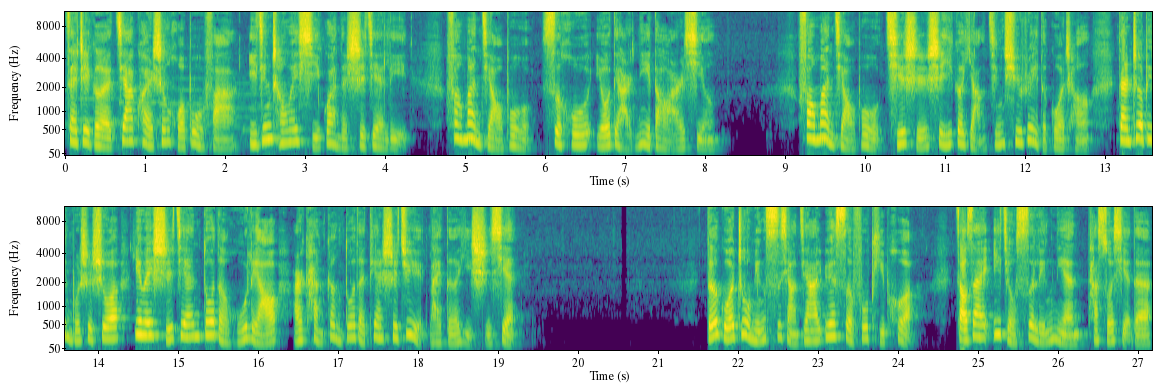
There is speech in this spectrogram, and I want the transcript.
在这个加快生活步伐已经成为习惯的世界里放慢脚步似乎有点逆道而行。放慢脚步其实是一个养精蓄锐的过程，但这并不是说因为时间多得无聊而看更多的电视剧来得以实现。德国著名思想家约瑟夫·皮珀早在一九四零年，他所写的《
